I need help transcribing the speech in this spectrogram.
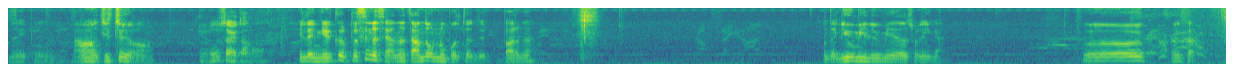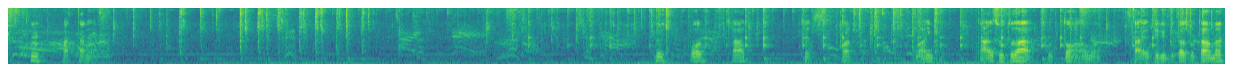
நிறைய பேர் இருக்காங்க அவன் லூஸ் ஆகிட்டானா இல்லை இங்கே இருக்கிற பிரிசனஸ் அந்த தந்த ஒன்றும் பொறுத்தது பாருங்க அந்த லீவ் மீ லீவ் மீ ஏதாவது சொல்லிங்களா ஓ வாங்கிக்கா ம் பார்த்தானே போட் சாத் போட் வாங்கிக்கோ தாய் சுத்துதா சுத்தம் ஆமாம் தாய் திருப்பி புத்தா சுத்தாம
